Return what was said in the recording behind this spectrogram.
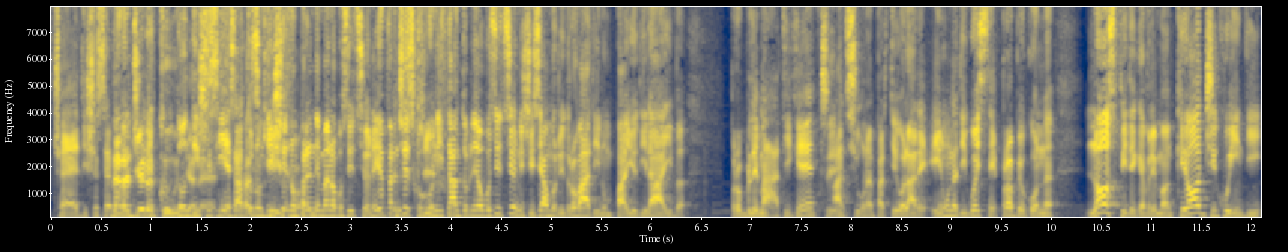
cioè dice sempre. Dà ragione non- Non dice Alessio. sì, esatto, non, dice, non prende mai una posizione. Io e Francesco, ogni tanto prendiamo posizioni, ci siamo ritrovati in un paio di live problematiche, Sì. anzi una in particolare, e una di queste è proprio con l'ospite che avremo anche oggi. Quindi,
